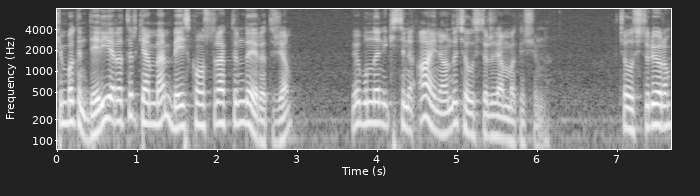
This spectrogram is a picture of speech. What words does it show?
Şimdi bakın deri yaratırken ben base constructor'ını da yaratacağım. Ve bunların ikisini aynı anda çalıştıracağım bakın şimdi. Çalıştırıyorum.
